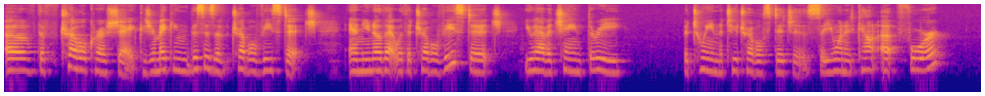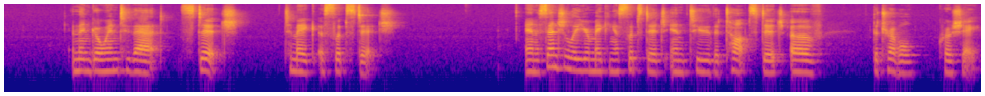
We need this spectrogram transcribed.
of the treble crochet. Because you're making this is a treble V stitch. And you know that with a treble V stitch you have a chain three between the two treble stitches. So you want to count up four and then go into that stitch to make a slip stitch and essentially you're making a slip stitch into the top stitch of the treble crochet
